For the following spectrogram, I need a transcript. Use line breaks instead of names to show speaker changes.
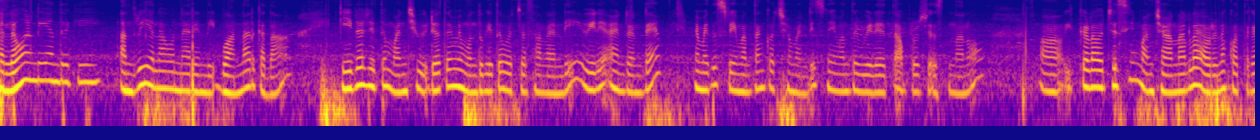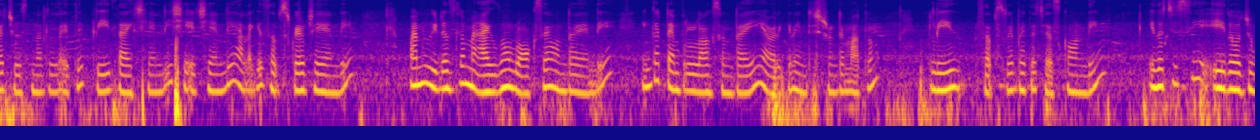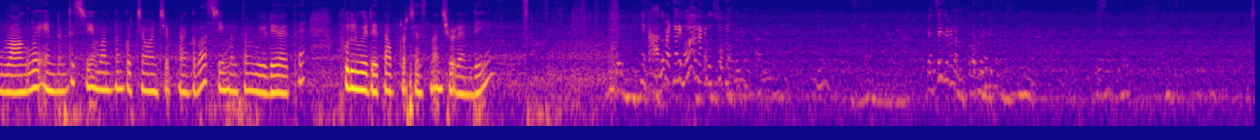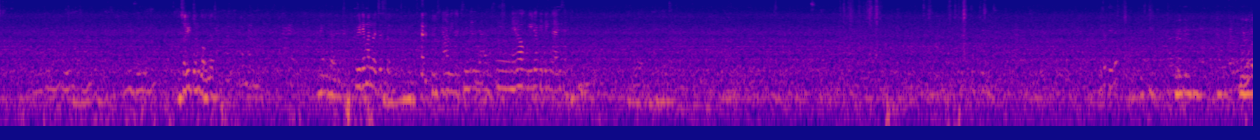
Hello అండి అందరికీ. అందరూ ఎలా ఉన్నారండి? బాగున్నారు కదా? ఈరోజు అయితే మంచి వీడియోతో మేము ముందుకైతే వచ్చేసానండి. వీడియో ఏంటంటే మేమైతే శ్రీమంతంకి వచ్చామండి. శ్రీమంతం వీడియో అయితే అప్లోడ్ చేస్తున్నాను. ఇక్కడ వచ్చేసి మన ఛానల్లో ఎవరైనా కొత్తగా చూస్తున్నట్లయితే ప్లీజ్ లైక్ చేయండి షేర్ చేయండి అలాగే సబ్స్క్రైబ్ చేయండి. మన వీడియోస్లో మ్యాక్సిమం వ్లాగ్సే ఉంటాయండి. ఇంకా టెంపుల్ వ్లాగ్స్ ఉంటాయి. ఎవరికైనా ఇంట్రెస్ట్ ఉంటే మాత్రం ప్లీజ్ సబ్స్క్రైబ్ అయితే చేసుకోండి. ఇది వచ్చేసి ఈరోజు వ్లాగ్లో ఏంటంటే శ్రీమంతంకి వచ్చామని చెప్పాను కదా శ్రీమంతం వీడియో అయితే ఫుల్ వీడియో అయితే అప్లోడ్ చేస్తున్నాను చూడండి.
కాళ్ళు పట్టినారేమో నాకు అక్కడ కూర్చోకండి. పెద్ద సైజులో పెట్టండి. పెద్ద సైజులో. సరే, ఇటు ఉండు. వీడియో మళ్ళీ వచ్చేస్తుంది.
నేను ఒక వీడియో క్లిప్పింగ్ రాశాను వీడియో కావాలి
సరే, సరే.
